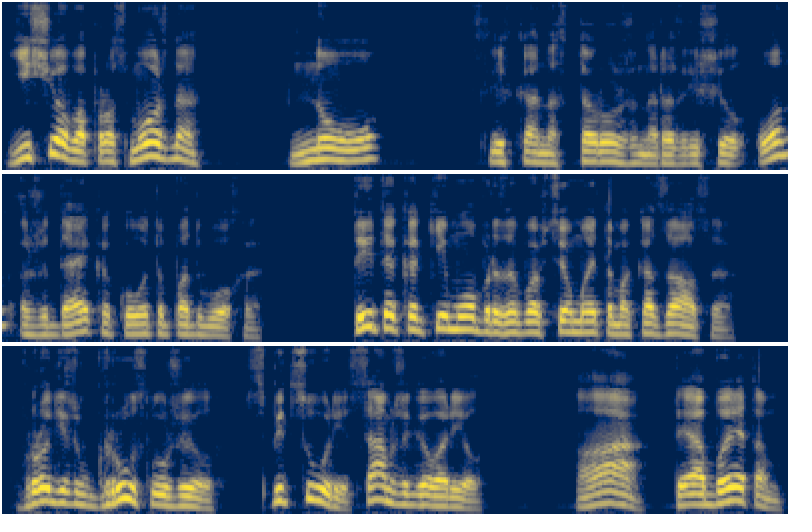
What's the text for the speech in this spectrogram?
Еще вопрос можно? Ну? Слегка настороженно разрешил он, ожидая какого-то подвоха. Ты-то каким образом во всем этом оказался? Вроде же в ГРУ служил, в спецуре, сам же говорил. «А, ты об этом?»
